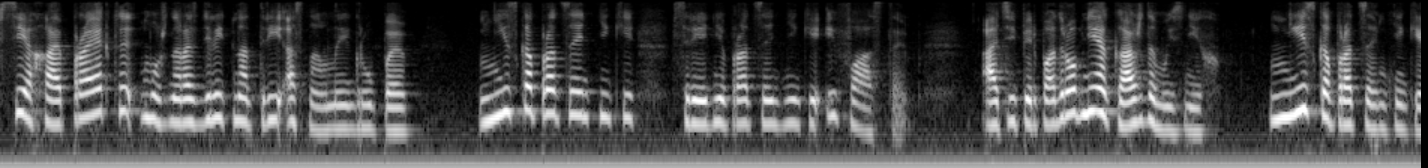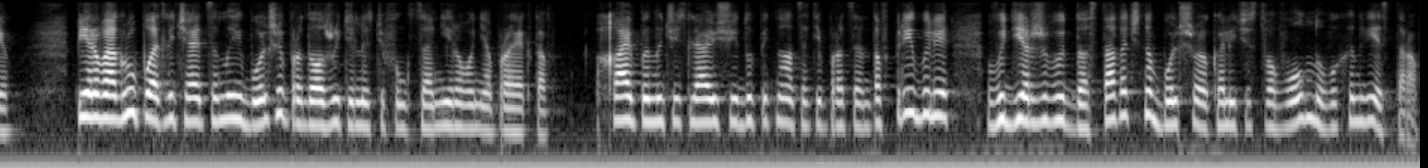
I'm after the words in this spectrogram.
Все хайп-проекты можно разделить на три основные группы. Низкопроцентники, среднепроцентники и фасты. А теперь подробнее о каждом из них. Низкопроцентники. Первая группа отличается наибольшей продолжительностью функционирования проектов. Хайпы, начисляющие до 15% прибыли, выдерживают достаточно большое количество волн новых инвесторов.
